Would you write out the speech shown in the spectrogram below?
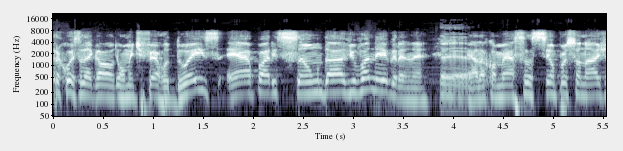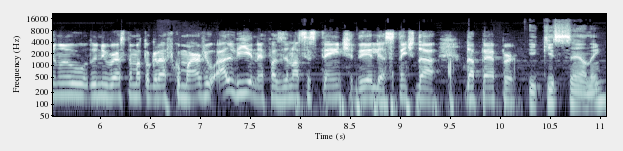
Outra coisa legal do Homem de Ferro 2 é a aparição da Viúva Negra, né? É. Ela começa a ser um personagem no, do universo cinematográfico Marvel ali, né? Fazendo assistente dele, assistente da, da Pepper. E que cena, hein?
